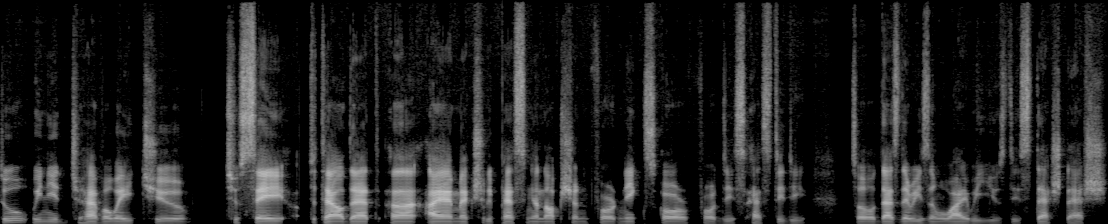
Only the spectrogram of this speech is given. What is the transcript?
tool, we need to have a way to to say to tell that uh, I am actually passing an option for Nix or for this STD. So that's the reason why we use this dash dash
